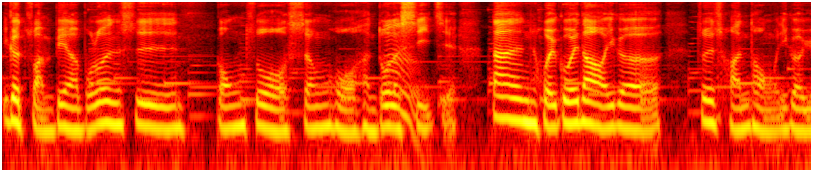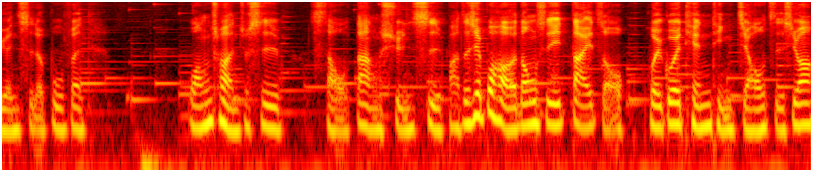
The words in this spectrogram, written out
一个转变啊，不论是。工作、生活很多的细节，嗯、但回归到一个最传统、一个原始的部分，王船就是扫荡巡视，把这些不好的东西带走，回归天庭交旨，希望。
